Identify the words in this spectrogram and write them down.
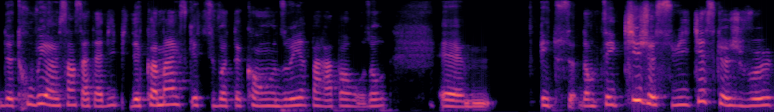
de trouver un sens à ta vie, puis de comment est-ce que tu vas te conduire par rapport aux autres. Euh, et tout ça. Donc, tu sais, qui je suis, qu'est-ce que je veux,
